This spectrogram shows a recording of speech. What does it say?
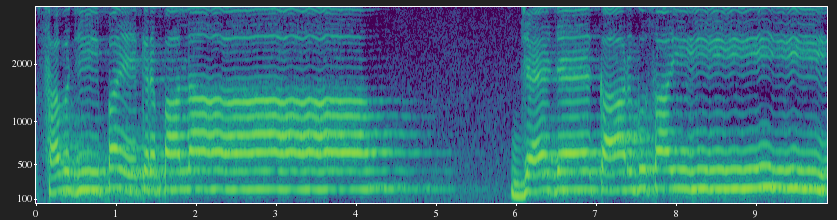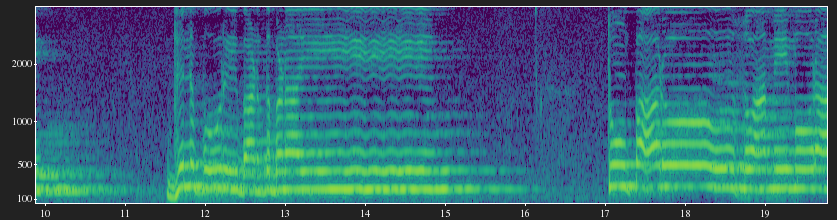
ਸਭ ਜੀ ਭਏ ਕਿਰਪਾਲਾ। ਜੈ ਜੈਕਾਰ ਗੁਸਾਈ। ਜਿਨ ਪੂਰੀ ਬਣਤ ਬਣਾਈ। ਤੂੰ ਪਾਰੋ ਸੁਆਮੀ ਮੋਰਾ।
